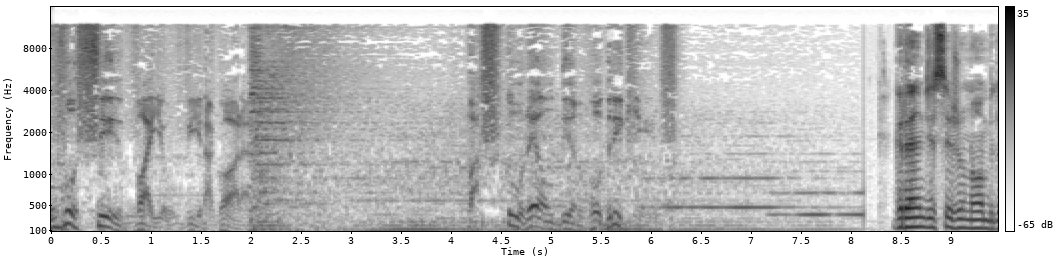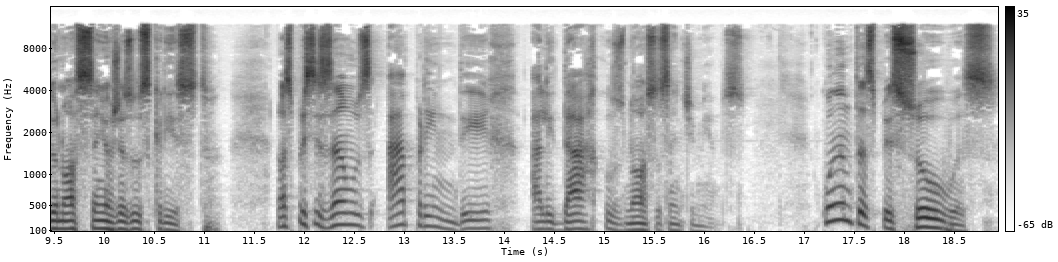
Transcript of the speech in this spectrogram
Você vai ouvir agora. Pastor Helder Rodrigues. Grande seja o nome do nosso Senhor Jesus Cristo. Nós precisamos aprender a lidar com os nossos sentimentos. Quantas pessoas,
